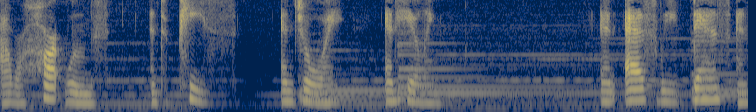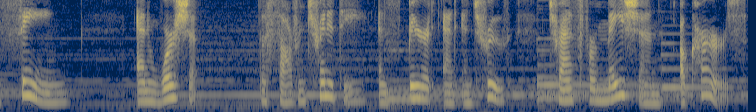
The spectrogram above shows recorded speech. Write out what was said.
our heart wounds into peace and joy and healing and as we dance and sing and worship the sovereign Trinity in spirit and in truth, transformation occurs.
